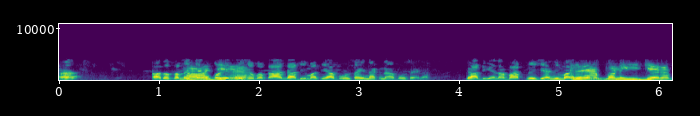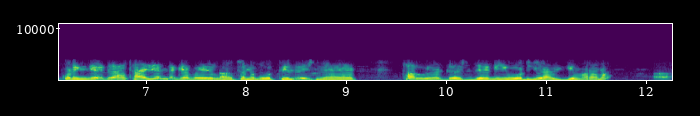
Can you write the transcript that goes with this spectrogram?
હા? તો તમે કેમ કહી શકો કે આ ગાડીમાંથી આ ભૂસાઈ નાખ ના ભૂસાઈ નાખ ગાડી એના બાપની છે એની માલિકી પણ ઈ જે રેકોર્ડિંગ જે થાય છે ને કે ભાઈ હું તને ગોતી લઈશ ને તારું એડ્રેસ દે ને ઈ ઓડિયો આવી ગયો મારામાં. હા.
